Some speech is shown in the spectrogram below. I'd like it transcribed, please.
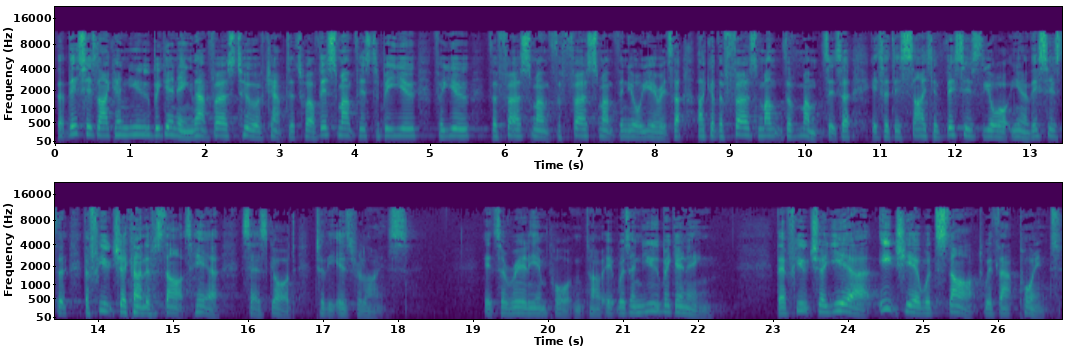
that this is like a new beginning. That verse 2 of chapter 12. This month is to be you, for you, the first month, the first month in your year. It's like the first month of months. It's a, it's a decisive, this is your, you know, this is the, the future kind of starts here, says God to the Israelites. It's a really important time. It was a new beginning. Their future year, each year would start with that point.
